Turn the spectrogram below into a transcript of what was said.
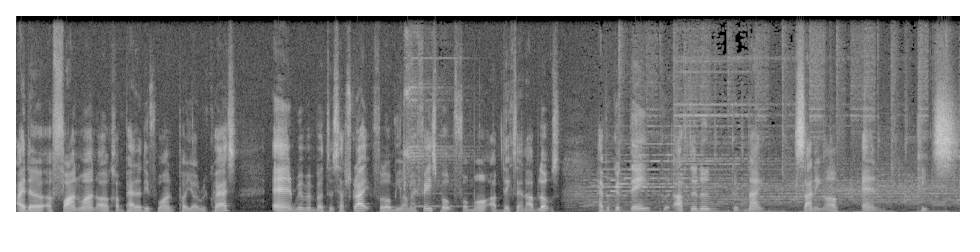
either a fun one or a competitive one per your request. And remember to subscribe, follow me on my Facebook for more updates and uploads. Have a good day, good afternoon, good night, signing off, and peace.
